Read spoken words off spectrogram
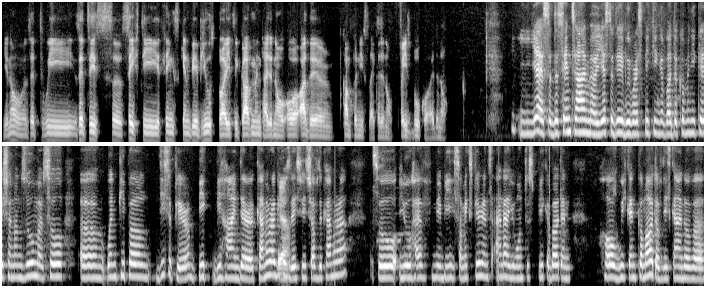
you know that we that these uh, safety things can be abused by the government i don't know or other companies like i don't know facebook or i don't know yes at the same time uh, yesterday we were speaking about the communication on zoom also uh, when people disappear be behind their camera because yeah. they switch off the camera so you have maybe some experience anna you want to speak about and how we can come out of this kind of uh,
